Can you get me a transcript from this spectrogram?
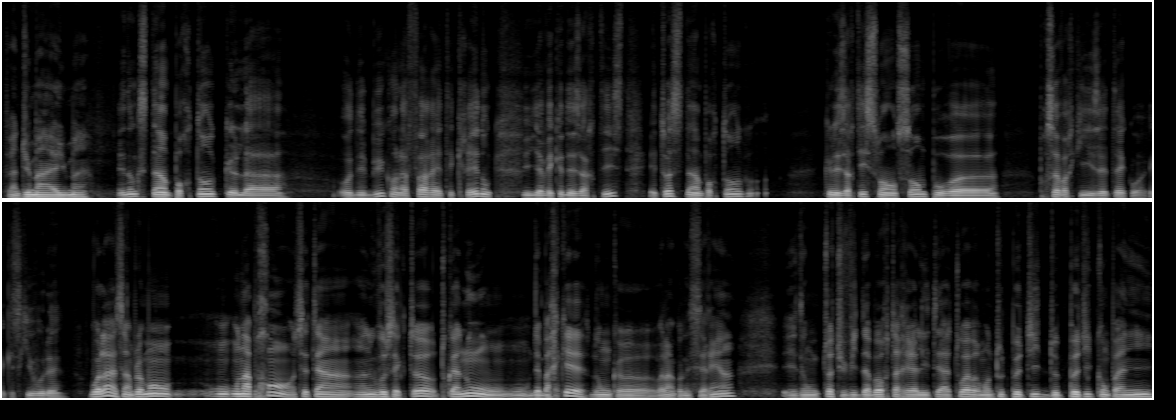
enfin d'humain à humain. Et donc c'était important que la... au début, quand la phare a été créée, donc il y avait que des artistes. Et toi, c'était important que les artistes soient ensemble pour, euh, pour savoir qui ils étaient, quoi, et qu'est-ce qu'ils voulaient. Voilà, simplement, on, apprend. C'était un, nouveau secteur. En tout cas, nous, on, on débarquait, donc euh, voilà, on connaissait rien. Et donc, toi, tu vis d'abord ta réalité à toi, vraiment toute petite, de petite compagnie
